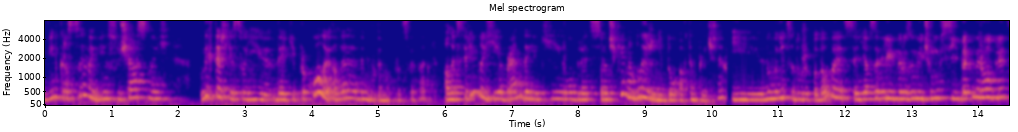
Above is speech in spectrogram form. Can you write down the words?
Він красивий, він сучасний. У них теж є свої деякі проколи, але не будемо про це, так? Але все рівно є бренди, які роблять сорочки наближені до автентичних. І ну мені це дуже подобається. Я взагалі не розумію, чому всі так не роблять.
